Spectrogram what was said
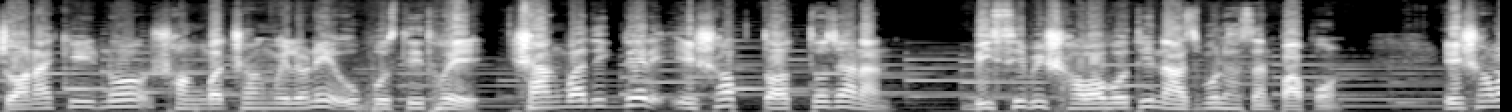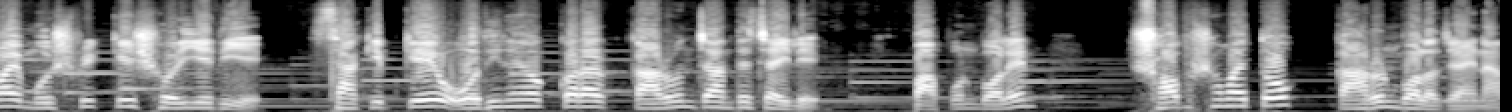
জনাকীর্ণ সংবাদ সম্মেলনে উপস্থিত হয়ে সাংবাদিকদের এসব তথ্য জানান বিসিবি সভাপতি নাজমুল হাসান পাপন। এ সময় মুশফিককে সরিয়ে দিয়ে সাকিবকে অধিনায়ক করার কারণ জানতে চাইলে পাপন বলেন, সব সময় তো কারণ বলা যায় না।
